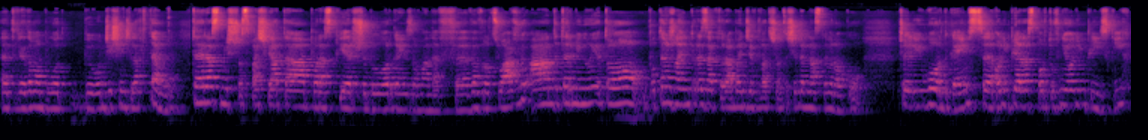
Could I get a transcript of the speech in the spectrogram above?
E, To wiadomo było, było 10 lat temu. Teraz Mistrzostwa Świata po raz pierwszy były organizowane w, we Wrocławiu, a determinuje to potężna impreza, która będzie w 2017 roku, czyli World Games, e, Olimpiada Sportów Nieolimpijskich.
